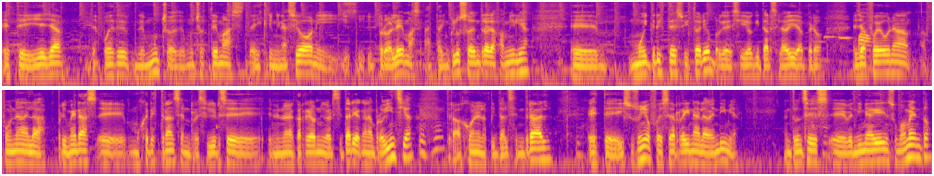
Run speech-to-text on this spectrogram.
este, y ella, después de, muchos, de muchos temas de discriminación y, problemas, hasta incluso dentro de la familia, eh, muy triste su historia porque decidió quitarse la vida, pero ella fue, una, fue una de las primeras eh, mujeres trans en recibirse en una carrera universitaria acá en la provincia, trabajó en el Hospital Central este, y su sueño fue ser reina de la vendimia. Entonces, eh, Vendimia Gay en su momento,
